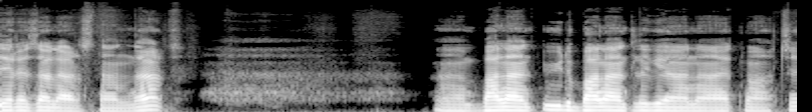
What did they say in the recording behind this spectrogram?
Derazalar standart. Baland uyni balandligini aytmoqchi.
